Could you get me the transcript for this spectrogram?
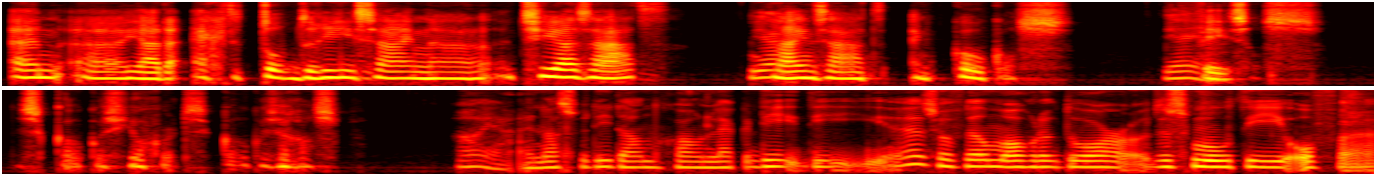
En eh, ja, de echte top drie zijn eh chiazaad, Ja. lijnzaad en kokosvezels. Dus kokosyoghurt, kokosrasp. Oh ja, en als we die dan gewoon lekker, die, die hè, zoveel mogelijk door de smoothie of uh,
